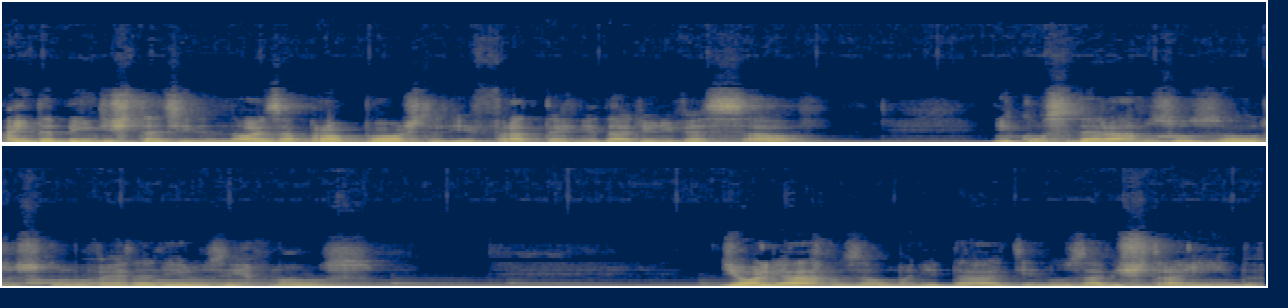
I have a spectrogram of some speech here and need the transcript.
Ainda bem distante de nós a proposta de fraternidade universal, de considerarmos os outros como verdadeiros irmãos, de olharmos a humanidade nos abstraindo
